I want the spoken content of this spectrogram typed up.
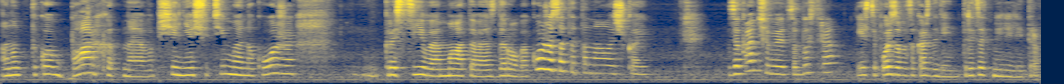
Оно такое бархатное, вообще неощутимое на коже. Красивая, матовая, здоровая кожа с этой тоналочкой. Заканчивается быстро, если пользоваться каждый день. 30 миллилитров.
